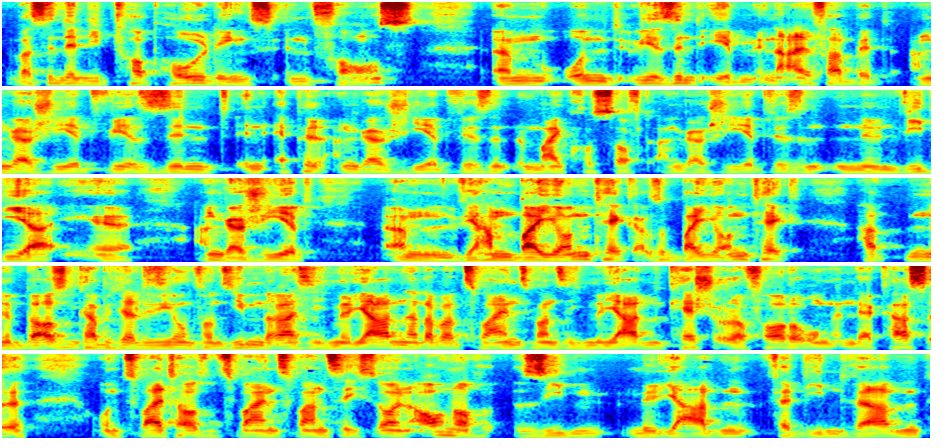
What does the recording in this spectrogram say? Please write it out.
Was sind denn die Top Holdings in Fonds? Ähm, und wir sind eben in Alphabet engagiert, wir sind in Apple engagiert, wir sind in Microsoft engagiert, wir sind in Nvidia äh, engagiert. Ähm, wir haben BioNTech, also BioNTech hat eine Börsenkapitalisierung von 37 Milliarden, hat aber 22 Milliarden Cash oder Forderungen in der Kasse. Und 2022 sollen auch noch 7 Milliarden verdient werden.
